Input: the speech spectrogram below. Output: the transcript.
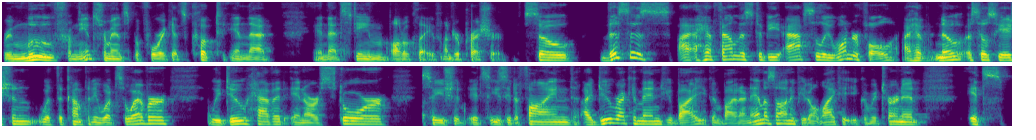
removed from the instruments before it gets cooked in that in that steam autoclave under pressure. So this is, I have found this to be absolutely wonderful. I have no association with the company whatsoever. We do have it in our store. So you should, it's easy to find. I do recommend you buy it. You can buy it on Amazon. If you don't like it, you can return it. It's,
